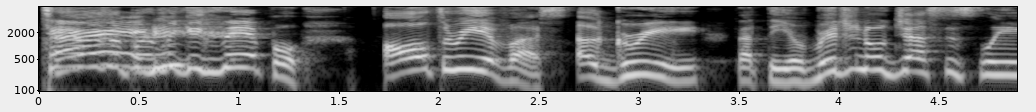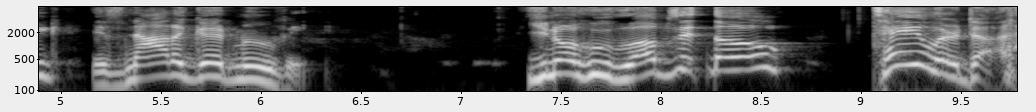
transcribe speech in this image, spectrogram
Taylor's Alright. a perfect example. All three of us agree that the original Justice League is not a good movie. You know who loves it though? Taylor does.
